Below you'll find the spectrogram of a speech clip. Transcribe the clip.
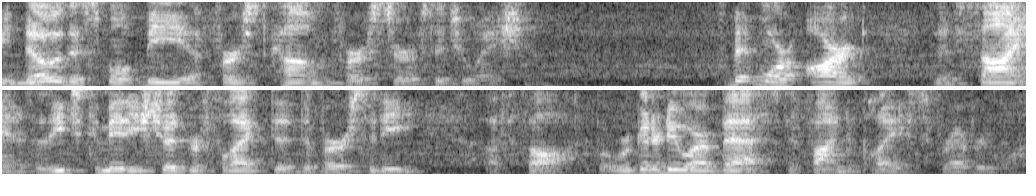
We know this won't be a first come, first serve situation. It's a bit more art than science, as each committee should reflect a diversity of thought, but we're going to do our best to find a place for everyone.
